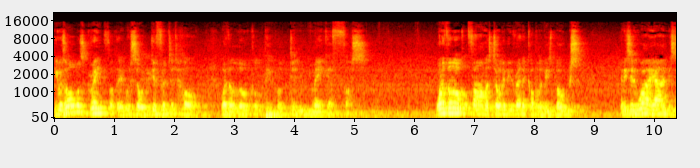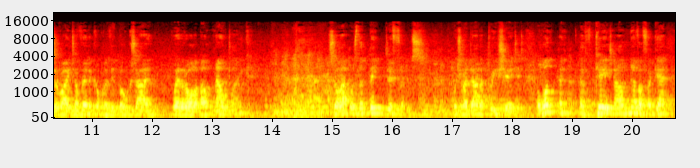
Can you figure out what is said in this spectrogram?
He was always grateful that it was so different at home, where the local people didn't make a fuss. One of the local farmers told him he'd read a couple of his books, and he said, Why, aye, Mr. Wight, I've read a couple of the books, I, where they're all about now, like. so that was the big difference, which my dad appreciated. And one occasion I'll never forget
